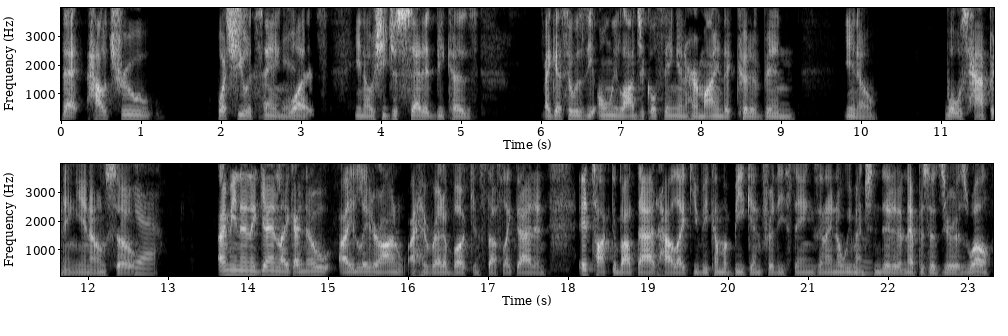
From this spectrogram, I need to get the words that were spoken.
that how true what she, she was saying was. You know, she just said it because I guess it was the only logical thing in her mind that could have been, you know, what was happening, you know? So Yeah. I mean, and again, like I know I later on I had read a book and stuff like that, and it talked about that how like you become a beacon for these things. And I know we mm-hmm. mentioned it in episode zero as well.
